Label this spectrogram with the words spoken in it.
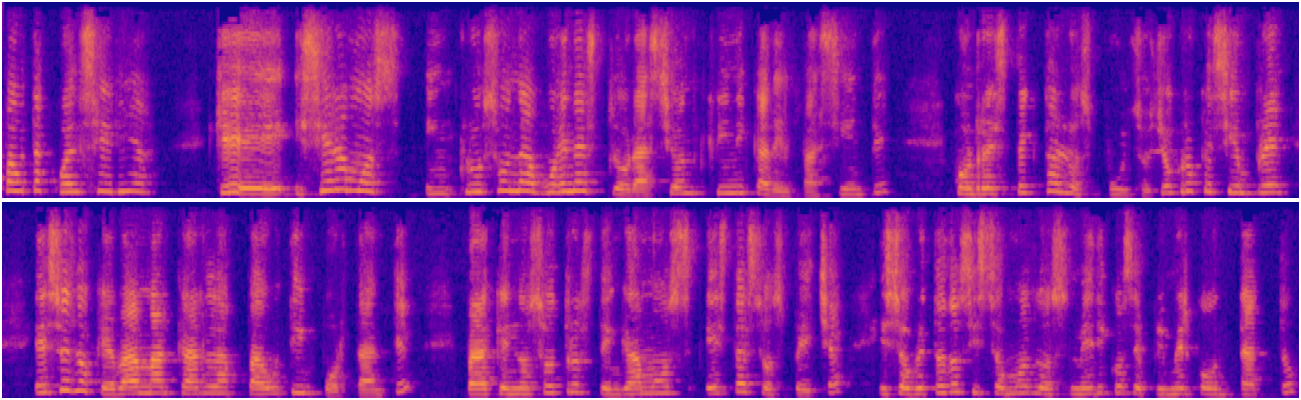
pauta, ¿cuál sería? Que hiciéramos incluso una buena exploración clínica del paciente con respecto a los pulsos. Yo creo que siempre eso es lo que va a marcar la pauta importante para que nosotros tengamos esta sospecha y sobre todo si somos los médicos de primer contacto,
